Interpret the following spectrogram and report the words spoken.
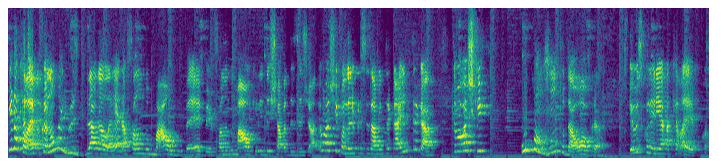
E naquela época eu não lembro da galera falando mal do Weber, falando mal que ele deixava a desejar. Eu acho que quando ele precisava entregar, ele entregava. Então eu acho que o conjunto da obra eu escolheria aquela época,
